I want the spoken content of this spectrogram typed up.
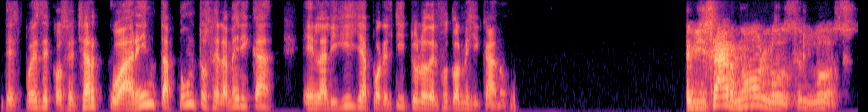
después de cosechar 40 puntos el América en la liguilla por el título del fútbol mexicano. Revisar, ¿no? Los, los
